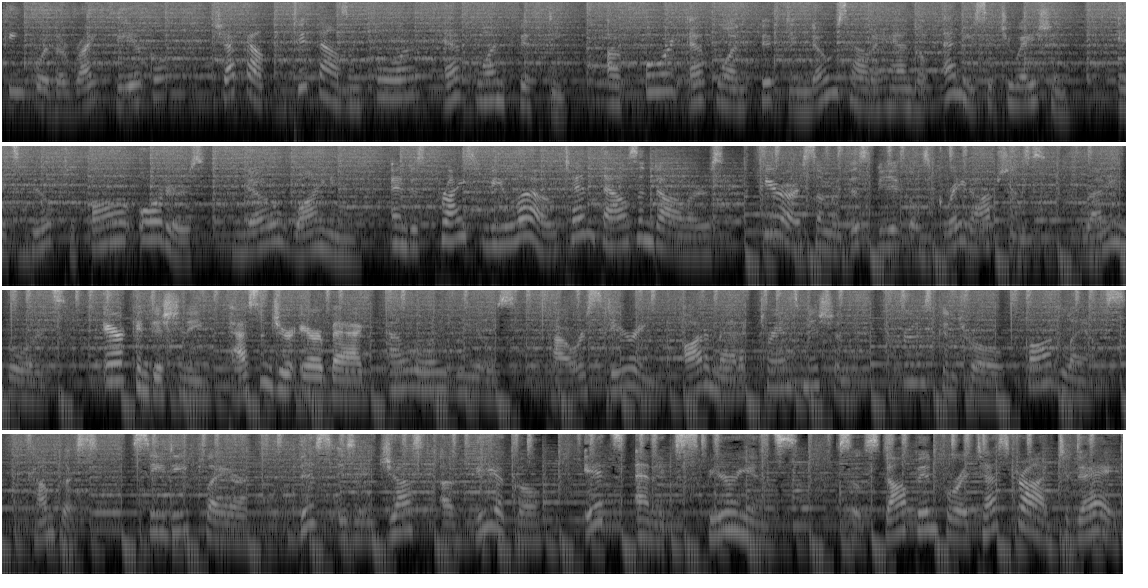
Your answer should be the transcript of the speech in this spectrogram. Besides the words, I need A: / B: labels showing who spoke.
A: Looking for the right vehicle? Check out the 2004 F-150. A Ford F-150 knows how to handle any situation. It's built to follow orders, no whining, and is priced below $10,000. Here are some of this vehicle's great options. Running boards, air conditioning, passenger airbag, alloy wheels, power steering, automatic transmission, cruise control, fog lamps, compass, CD player. This isn't just a vehicle, it's an experience. So stop in for a test drive today.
